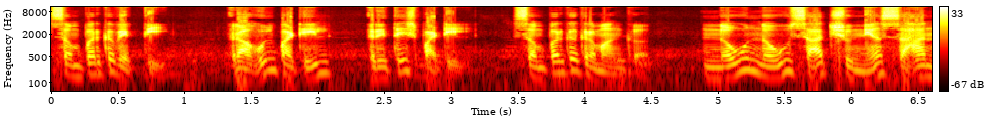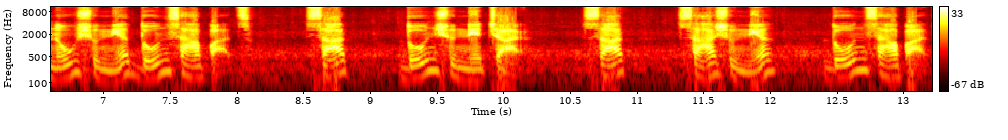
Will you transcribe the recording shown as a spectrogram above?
संपर्क व्यक्ती राहुल पाटील रितेश पाटील. संपर्क क्रमांक नऊ नऊ सात शून्य सहा नऊ शून्य दोन सहा पाच. सात दोन शून्य चार. सात सहा शून्य दोन सहा पाच.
